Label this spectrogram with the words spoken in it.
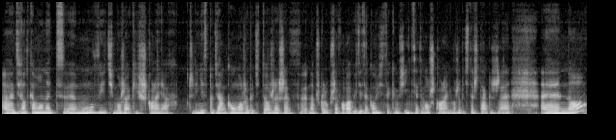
e, dziewiątka monet e, mówić może o jakichś szkoleniach. Czyli niespodzianką może być to, że szef na przykład lub szefowa wyjdzie z jakąś, z jakąś inicjatywą szkoleń. Może być też tak, że e, no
